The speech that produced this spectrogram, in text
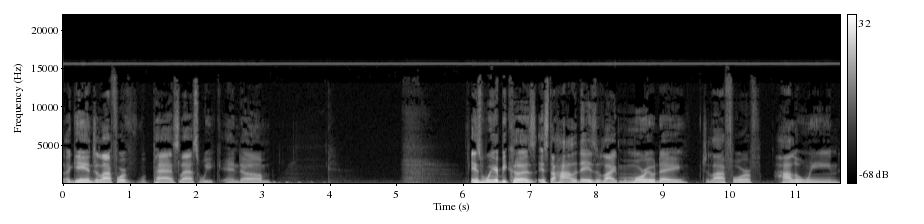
again, July Fourth passed last week, and um, it's weird because it's the holidays of like Memorial Day, July Fourth, Halloween.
